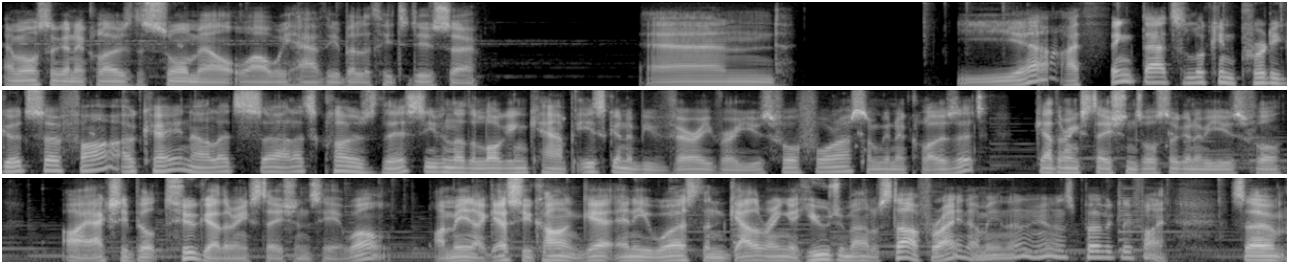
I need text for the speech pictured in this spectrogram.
And we're also going to close the sawmill while we have the ability to do so. And yeah, I think that's looking pretty good so far. Okay, now let's uh, let's close this. Even though the logging camp is going to be very, very useful for us, I'm going to close it. Gathering station's also going to be useful. Oh, I actually built two gathering stations here. Well, I mean, I guess you can't get any worse than gathering a huge amount of stuff, right? I mean, yeah, that's perfectly fine. So,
